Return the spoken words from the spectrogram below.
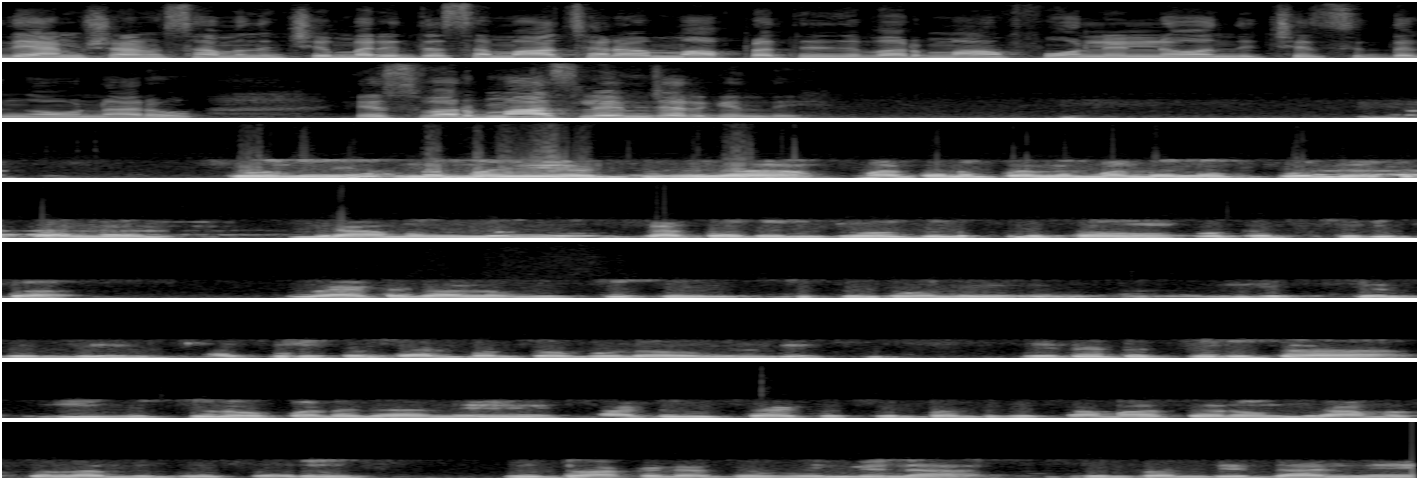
ఇదే అంశానికి సంబంధించి మరింత సమాచారం మా ప్రతినిధి వర్మ ఫోన్ లైన్లో అందించే సిద్ధంగా ఉన్నారు. ఎస్ వర్మ అసలు ఏం జరిగింది? సోని అన్నమయ్య జిల్లా మదనపల్లి మండలం పొన్నేటిపల్లెం గ్రామంలో గత రెండు రోజుల క్రితం ఒక చిరుత వేటగాళ్ళ ఉచ్చుకి చిక్కుకొని మృతి చెందింది. ఆ చిరుత గర్భంతో కూడా ఉంది. ఏదైతే చిరుత ఈ ఉచ్చులో పడగానే అటవీ శాఖ సిబ్బందికి సమాచారం గ్రామస్తులు అందజేశారు. దీంతో అక్కడ వెళ్ళిన సిబ్బంది దాన్ని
